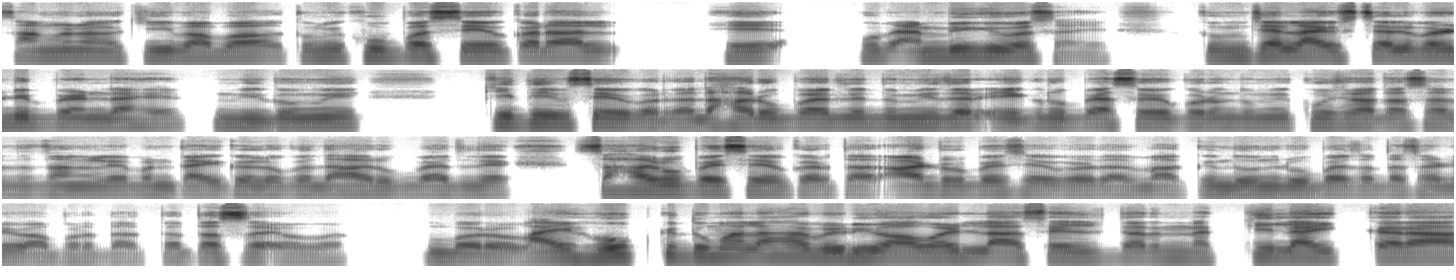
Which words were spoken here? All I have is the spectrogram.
सांगणं की बाबा तुम्ही खूपच सेव्ह कराल हे खूप ॲम्बिग्युअस आहे. तुमच्या लाईफस्टाईलवर डिपेंड आहे. की तुम्ही किती सेव्ह करता? दहा रुपयातले तुम्ही जर एक रुपया सेव्ह करून तुम्ही खुश राहत असाल तर चांगले पण काही काही लोक दहा रुपयातले सहा रुपये सेव्ह करतात आठ रुपये सेव्ह करतात बाकी दोन रुपये स्वतःसाठी वापरतात. तर तसं बरोबर. आय होप की तुम्हाला हा व्हिडिओ आवडला असेल तर नक्की लाईक करा.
